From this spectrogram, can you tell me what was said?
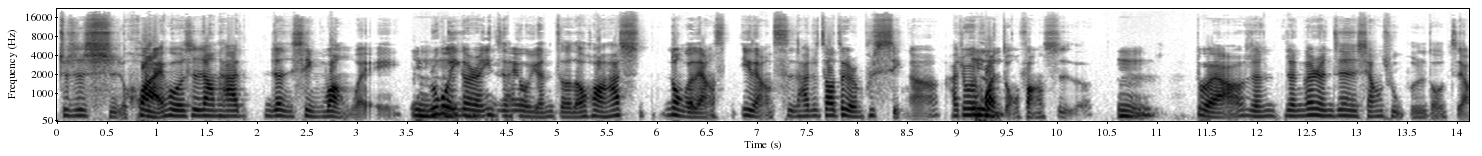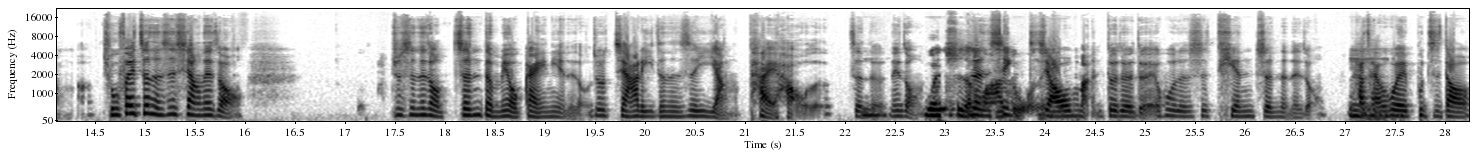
就是使坏，或者是让他任性妄为。如果一个嗯人一直很有原则的话，他是弄个两一两次，他就知道这个人不行啊，他就会换嗯种方式了。嗯对啊，人人跟人之间的相处不是都这样吗？除非真的是像那种，就是那种真的没有概念那种，就家里真的是养太好了，真的、嗯那种温室的任性娇蛮，对对对，或者是天真的那种，他才嗯会不知道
